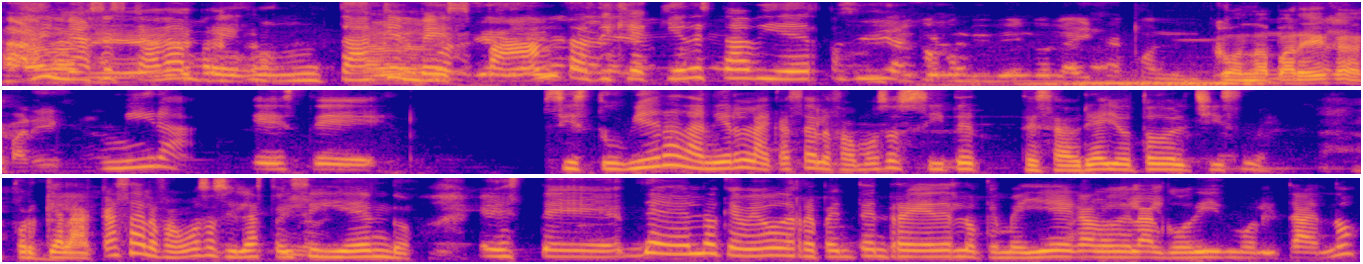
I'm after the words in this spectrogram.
Ay, me haces cada pregunta que me espantas. Dije, ¿quién está abierto? Incluso conviviendo la hija con, Con la pareja. Mira, este, si estuviera Daniel en la casa de los famosos, sí te, te sabría yo todo el chisme. Porque a la casa de los famosos sí la estoy siguiendo. Este, de lo que veo de repente en redes, lo que me llega, lo del algoritmo y tal, ¿no?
